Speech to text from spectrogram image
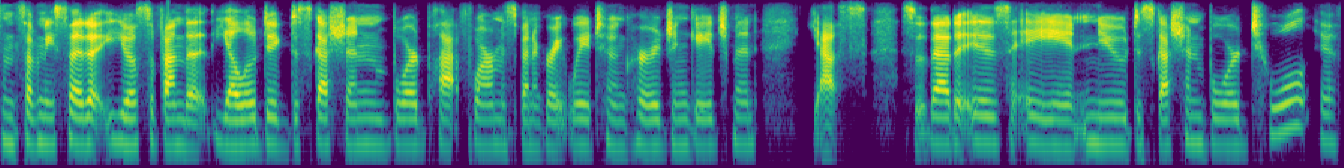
And somebody said you also found that Yellowdig discussion board platform has been a great way to encourage engagement. Yes, so that is a new discussion board tool. If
